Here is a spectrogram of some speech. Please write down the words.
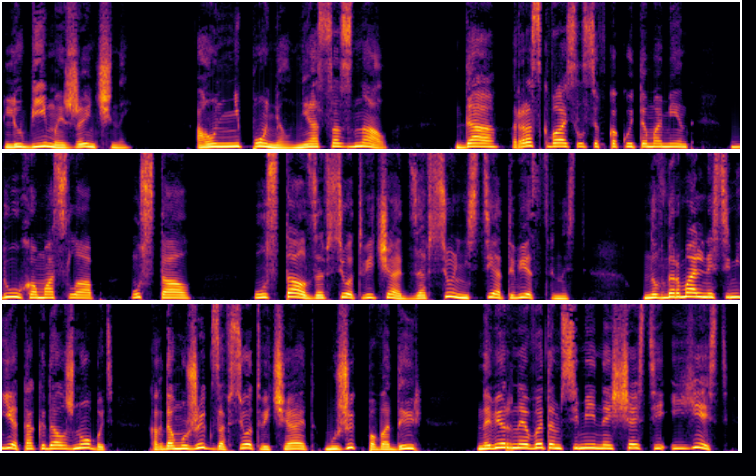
Любимой женщиной. А он не понял, не осознал. Да, расквасился в какой-то момент, духом ослаб, устал. Устал за все отвечать, за все нести ответственность. Но в нормальной семье так и должно быть, когда мужик за все отвечает, мужик-поводырь. Наверное, в этом семейное счастье и есть —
